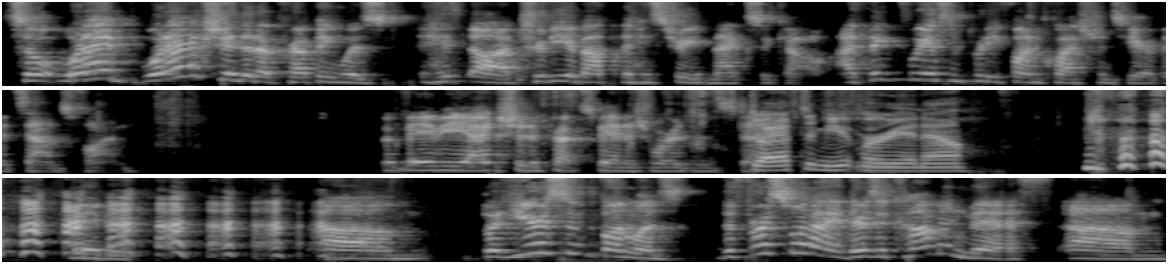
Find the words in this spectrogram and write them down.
So what I what I actually ended up prepping was his, uh, trivia about the history of Mexico. I think we have some pretty fun questions here if it sounds fun. But maybe I should have prepped Spanish words instead. Do I have to mute Maria now? maybe. um, but here's some fun ones. The first one, I there's a common myth. Um,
